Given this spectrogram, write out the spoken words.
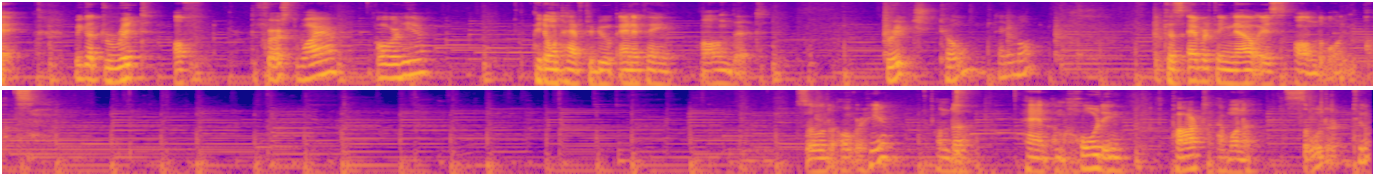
Okay, we got rid of the first wire over here. We don't have to do anything on that bridge tone anymore because everything now is on the volume pots. Solder over here on the hand I'm holding part I want to solder to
